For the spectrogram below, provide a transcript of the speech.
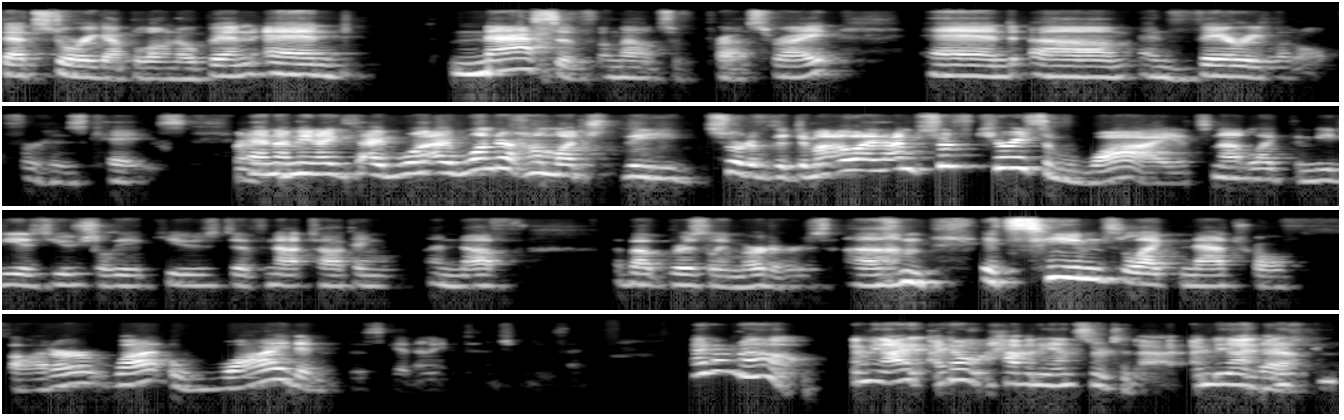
that story got blown open and massive amounts of press, right? And um, and very little for his case. Right. And I mean, I, I, I, wonder how much the sort of the demand, oh, I'm sort of curious of why. It's not like the media is usually accused of not talking enough about grisly murders. Um, it seems like natural fodder. Why, why didn't this get any attention, do you think? I don't know. I mean, I, I don't have an answer to that. I mean, I, yeah. I think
